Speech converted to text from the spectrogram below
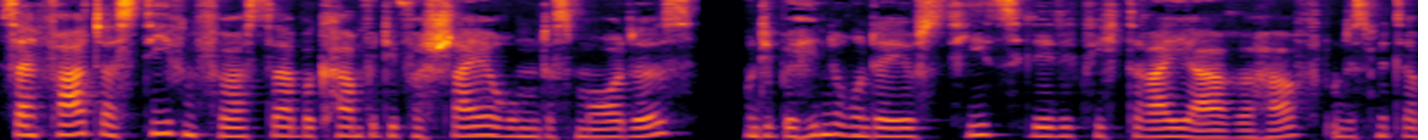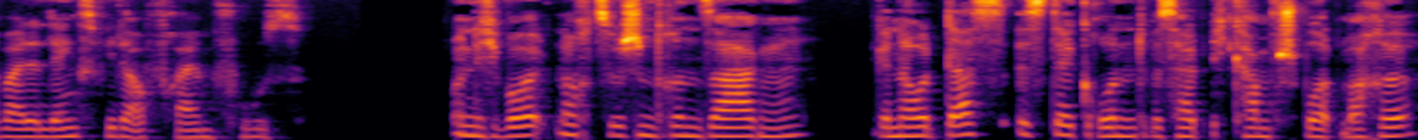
Sein Vater Stephen Förster bekam für die Verschleierung des Mordes und die Behinderung der Justiz lediglich drei Jahre Haft und ist mittlerweile längst wieder auf freiem Fuß. Und ich wollte noch zwischendrin sagen, genau das ist der Grund, weshalb ich Kampfsport mache,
